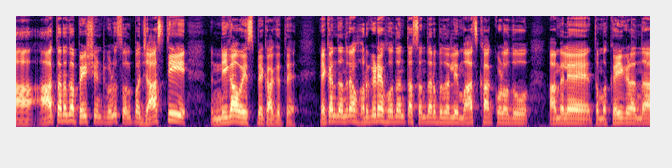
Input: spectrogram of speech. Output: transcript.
ಆ ಆ ಥರದ ಪೇಷಂಟ್ಗಳು ಸ್ವಲ್ಪ ಜಾಸ್ತಿ ನಿಗಾ ವಹಿಸಬೇಕಾಗುತ್ತೆ. ಯಾಕಂತಂದರೆ ಹೊರಗಡೆ ಹೋದಂಥ ಸಂದರ್ಭದಲ್ಲಿ ಮಾಸ್ಕ್ ಹಾಕ್ಕೊಳ್ಳೋದು, ಆಮೇಲೆ ತಮ್ಮ ಕೈಗಳನ್ನು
